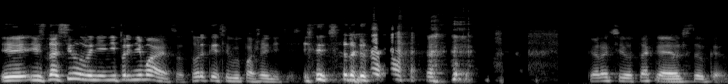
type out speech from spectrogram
э, изнасилование не принимается, только если вы поженитесь. Короче, вот такая вот штука.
